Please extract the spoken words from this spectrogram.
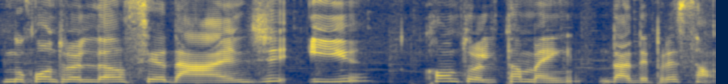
no controle da ansiedade e controle também da depressão.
